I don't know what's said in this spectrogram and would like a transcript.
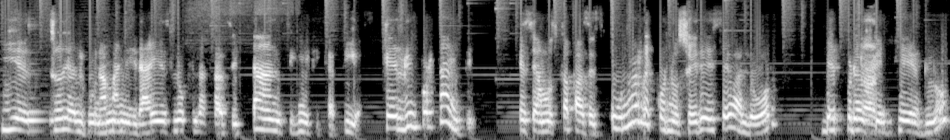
y eso de alguna manera es lo que las hace tan significativas. ¿Qué es lo importante? Que seamos capaces, uno, de reconocer ese valor, de protegerlo,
